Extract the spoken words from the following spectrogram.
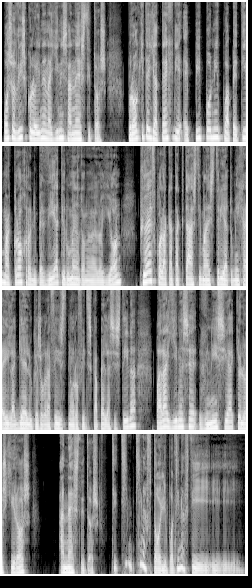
πόσο δύσκολο είναι να γίνεις ανέστητος. Πρόκειται για τέχνη επίπονη που απαιτεί μακρόχρονη παιδεία, τηρουμένο των αναλογιών, πιο εύκολα κατακτά τη μαεστρία του Μιχαήλ Αγγέλου και ζωγραφίζει την οροφή της καπέλας Συστίνα, παρά γίνεσαι γνήσια και ολοσχυρός ανέστητος. Τι, τι, τι είναι αυτό λοιπόν, τι είναι αυτή η, η-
